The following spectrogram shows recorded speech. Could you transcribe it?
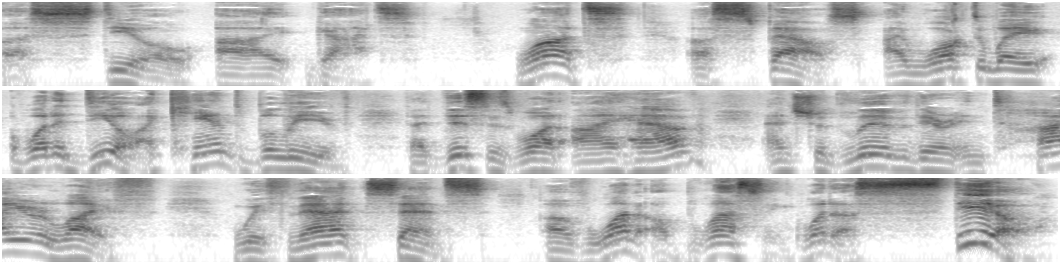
a steal I got. What a spouse. I walked away. What a deal. I can't believe that this is what I have and should live their entire life with that sense of what a blessing, what a steal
